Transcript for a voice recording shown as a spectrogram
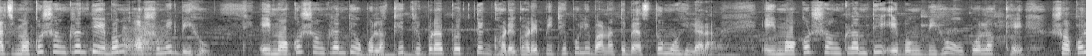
আজ মকর সংক্রান্তি এবং অসমের বিহু। এই মকর সংক্রান্তি উপলক্ষে ত্রিপুরার প্রত্যেক ঘরে ঘরে পিঠেপুলি বানাতে ব্যস্ত মহিলারা। এই মকর সংক্রান্তি এবং বিহু উপলক্ষে সকল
